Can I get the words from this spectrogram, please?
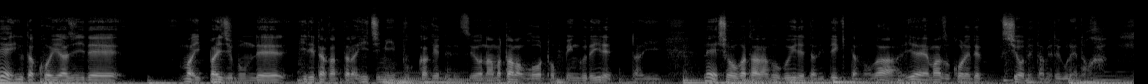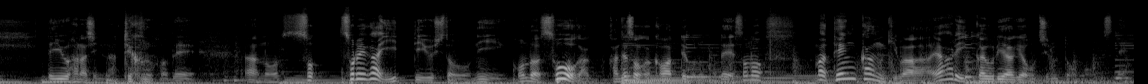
ね言うたら濃い味でまあ、いっぱい自分で入れたかったら七味ぶっかけてですよ。生卵をトッピングで入れたり、ね、生姜たらふく入れたりできたのがいやいやまずこれで塩で食べてくれとかっていう話になってくるのであのそそれがいいっていう人に今度は層が患者層が変わってくるのでその、まあ、転換期はやはり一回売り上げは落ちると思うんですね。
